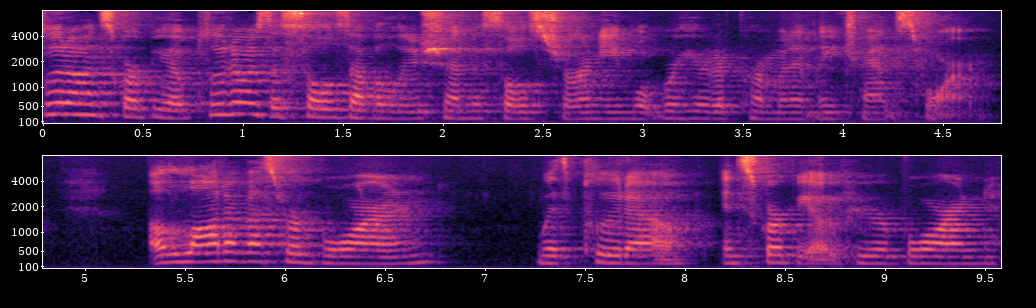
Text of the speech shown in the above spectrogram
Pluto and Scorpio. Pluto is the soul's evolution, the soul's journey, what we're here to permanently transform. A lot of us were born with Pluto in Scorpio. If we were born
